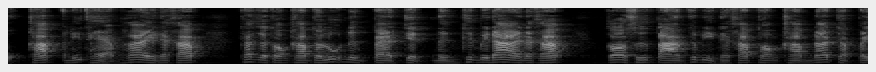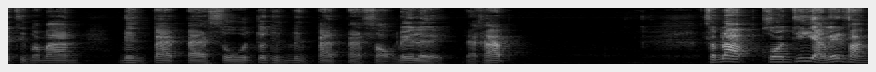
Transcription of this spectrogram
6 ครับ อันนี้แถมให้นะครับ ถ้าเกิดทองคำทะลุ 1871 ขึ้นไปได้นะครับ ก็ซื้อตามขึ้นอีกนะครับ ทองคำน่าจะไปถึงประมาณ 1880 จนถึง 1882 ได้เลยนะครับสำหรับคนที่อยากเล่นฝั่ง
